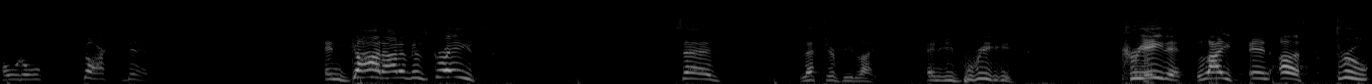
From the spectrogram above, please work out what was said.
total darkness. And God, out of His grace, says, Let there be light. And he breathed, created life in us through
